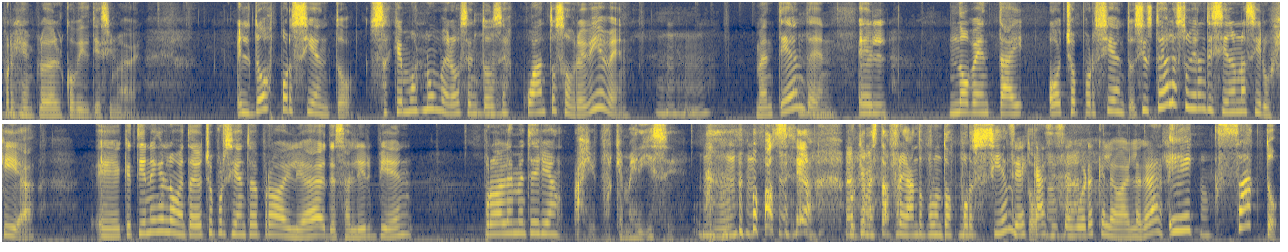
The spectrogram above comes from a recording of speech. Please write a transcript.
por ejemplo, del COVID-19 el 2%, saquemos números, entonces, ¿cuántos sobreviven? ¿Me entienden? El 98%. Si ustedes le estuvieran diciendo una cirugía eh, que tienen el 98% de probabilidad de salir bien, probablemente dirían, ay, ¿por qué me dice? o sea, porque me está fregando por un 2%. Sí, es casi seguro que lo va a lograr. Exacto.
